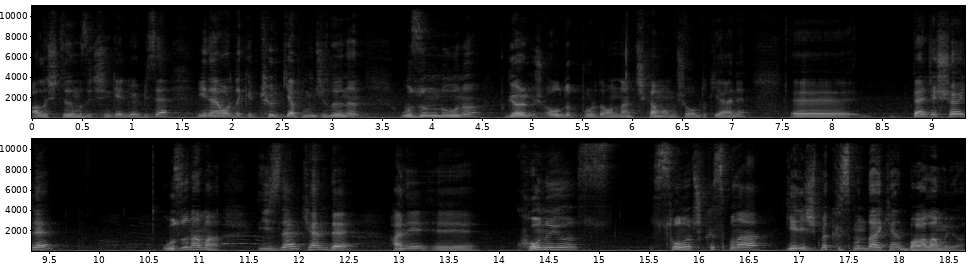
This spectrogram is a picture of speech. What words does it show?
alıştığımız için geliyor bize. Yine oradaki Türk yapımcılığının uzunluğunu görmüş olduk burada. Ondan çıkamamış olduk yani. Ee, bence şöyle uzun ama izlerken de hani e, konuyu sonuç kısmına gelişme kısmındayken bağlamıyor.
